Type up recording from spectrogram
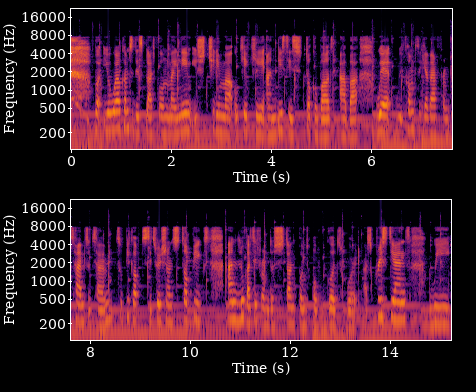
but you're welcome to this platform. My name is Chidima Okeke, and this is Talk About Abba, where we come together from time to time to pick up situations, topics, and look at it from the standpoint of God's Word. As Christians, we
